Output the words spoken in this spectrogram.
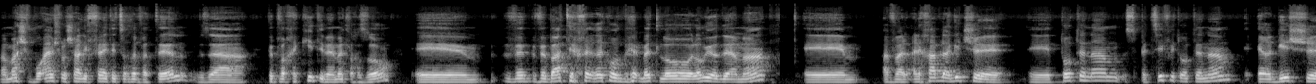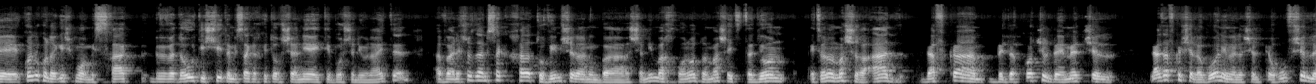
ממש שבועיים שלושה לפני הייתי צריך לבטל, וזה וכבר חיכיתי באמת לחזור, אה, ובאתי אחרי רקורד באמת לא, לא מי יודע מה, אבל אני חייב להגיד שטוטנאם, ספציפית טוטנאם, הרגיש, קודם כל הרגיש כמו המשחק, בוודאות אישית המשחק הכי טוב שאני הייתי בו של יונייטד, אבל אני חושב שזה המשחק אחד הטובים שלנו בשנים האחרונות, ממש האצטדיון, האצטדיון ממש רעד, דווקא בדקות של באמת של, לא דווקא של הגולים, אלא של טירוף של,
